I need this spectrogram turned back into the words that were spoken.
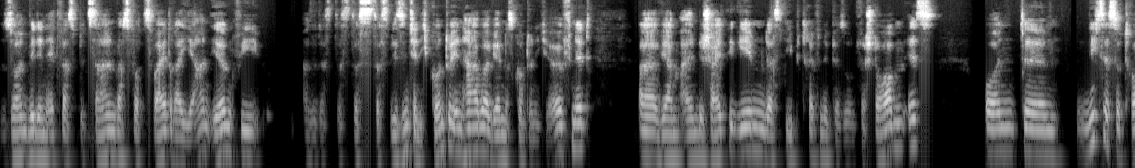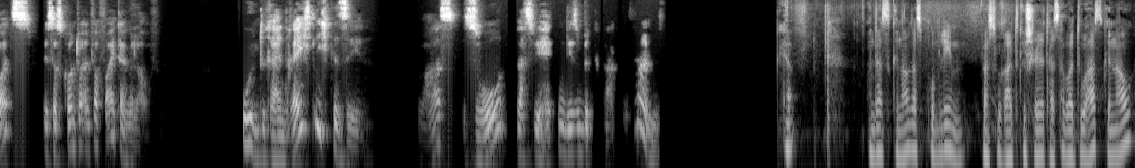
Sollen wir denn etwas bezahlen, was vor zwei, drei Jahren irgendwie, also das, das, das, das, wir sind ja nicht Kontoinhaber, wir haben das Konto nicht eröffnet, äh, wir haben allen Bescheid gegeben, dass die betreffende Person verstorben ist. Und ähm, nichtsdestotrotz ist das Konto einfach weitergelaufen. Und rein rechtlich gesehen war es so, dass wir hätten diesen Betrag bezahlen müssen. Ja. Und das ist genau das Problem, was du gerade geschildert hast. Aber du hast genau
